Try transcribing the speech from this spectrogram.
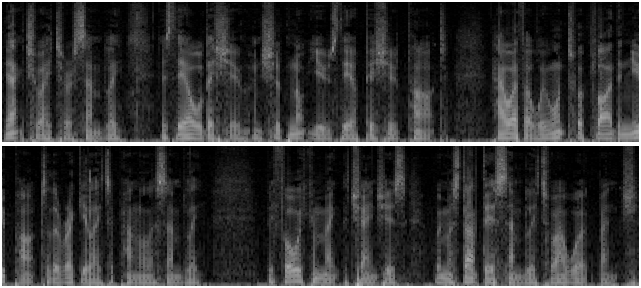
The actuator assembly is the old issue and should not use the up-issued part. However, we want to apply the new part to the regulator panel assembly. Before we can make the changes, we must add the assembly to our workbench.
